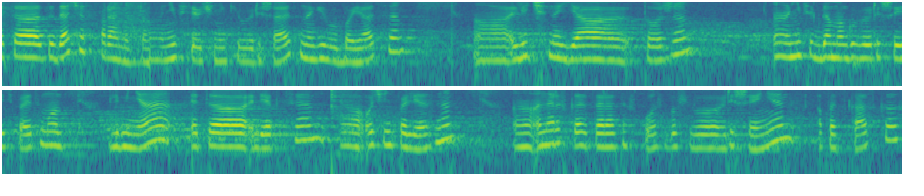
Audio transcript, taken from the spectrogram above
Это задача с параметром. Не все ученики его решают, многие его боятся. А, лично я тоже а, не всегда могу его решить, поэтому для меня эта лекция а, очень полезна. Э, она рассказывает о разных способах его решения, о подсказках.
